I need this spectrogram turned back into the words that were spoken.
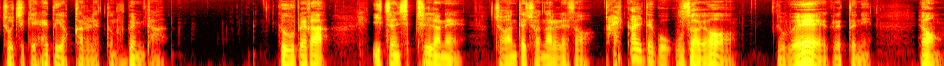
조직의 헤드 역할을 했던 후배입니다. 그 후배가 2017년에 저한테 전화를 해서 깔깔대고 웃어요. 왜? 그랬더니 형,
